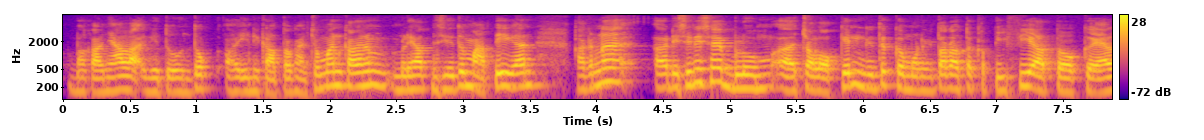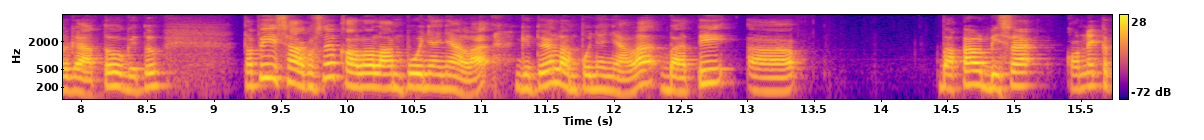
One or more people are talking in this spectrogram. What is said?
bakal nyala gitu untuk uh, indikatornya. Cuman kalian melihat di situ mati kan. Karena uh, di sini saya belum uh, colokin gitu ke monitor atau ke TV atau ke Elgato gitu tapi seharusnya kalau lampunya nyala, gitu ya, lampunya nyala, berarti uh, bakal bisa connect ke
